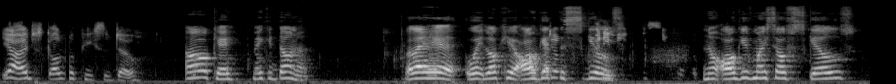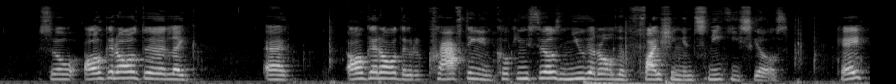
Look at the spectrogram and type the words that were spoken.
Yeah, I just got a piece of dough. Oh, okay, make a donut. Well, I here. Wait, look here. I'll get the skills. No, I'll give myself skills. So I'll get all the like, uh, I'll get all the crafting and cooking skills, and you get all the fighting and sneaky skills. Okay?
